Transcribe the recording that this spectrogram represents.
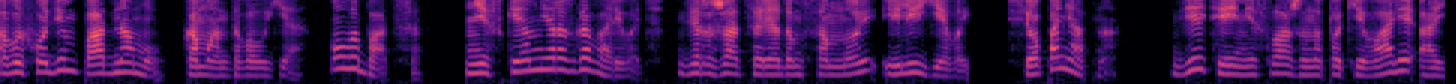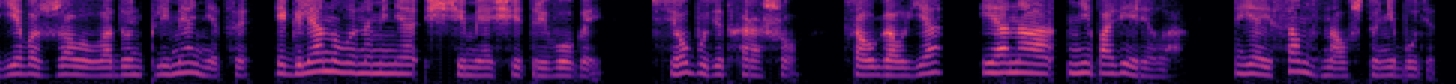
«Выходим по одному», — командовал я. «Улыбаться. Ни с кем не разговаривать. Держаться рядом со мной или Евой. Все понятно?» Дети неслаженно покивали, а Ева сжала ладонь племянницы и глянула на меня щемящей тревогой. «Все будет хорошо», — солгал я, и она не поверила. Я и сам знал, что не будет,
